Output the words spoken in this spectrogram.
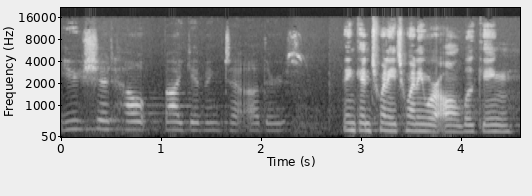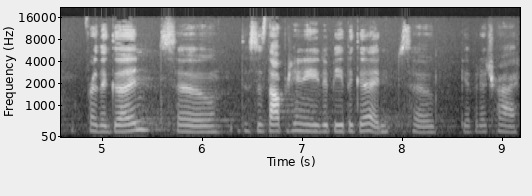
You should help by giving to others. I think in 2020 we're all looking for the good, so this is the opportunity to be the good. So give it a try.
